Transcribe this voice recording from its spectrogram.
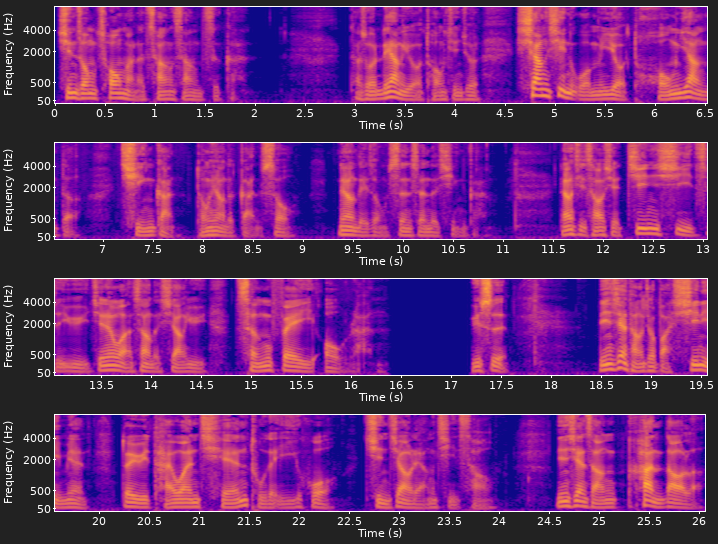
心中充满了沧桑之感。”他说：“谅有同情，就是相信我们有同样的情感，同样的感受，那样的一种深深的情感。”梁启超写今夕之遇，今天晚上的相遇，诚非偶然。于是林献堂就把心里面对于台湾前途的疑惑请教梁启超。林献堂看到了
